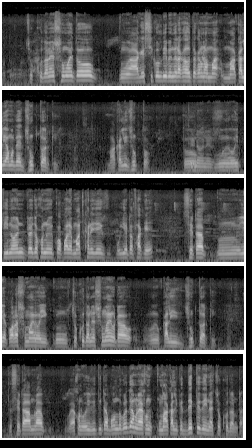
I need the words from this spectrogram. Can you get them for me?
হতো? চক্ষুদানের সময় তো আগে শিকল দিয়ে বেঁধে রাখা হতো কেননা মা- কালী আমাদের ঝুঁকতো আর কি। মা কালী ঝুঁকতো। তো ওই তিন অয়নটা যখন ওই কপালে মাঝখানে যে ইয়েটা থাকে সেটা ইয়ে করার সময় ওই চক্ষুদানের সময় ওটা কালী ঝুঁকতো আর কি। তো সেটা আমরা এখন ওই রীতিটা বন্ধ করে দিই আমরা এখন মা কালীকে দেখতে দিই না চক্ষুদানটা।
